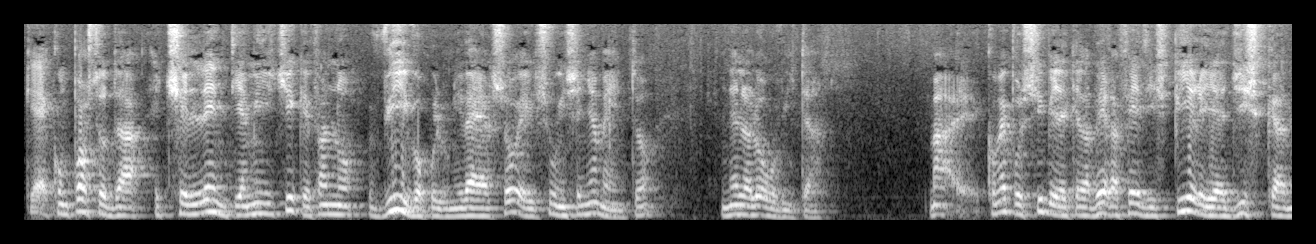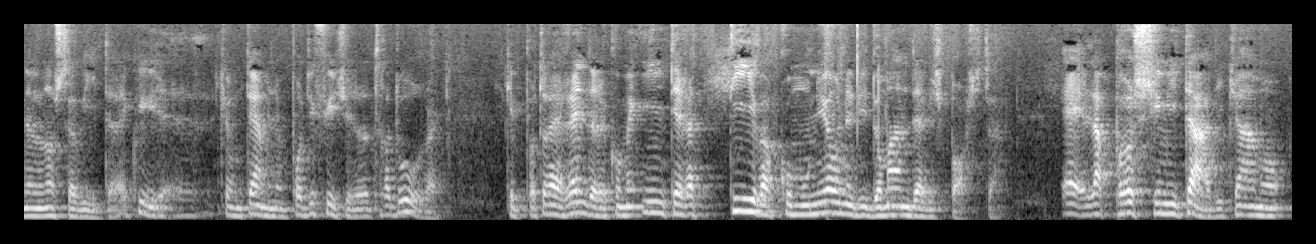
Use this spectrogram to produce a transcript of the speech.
che è composto da eccellenti amici che fanno vivo quell'universo e il suo insegnamento nella loro vita. Ma eh, com'è possibile che la vera fede ispiri e agisca nella nostra vita? E qui eh, c'è un termine un po' difficile da tradurre, che potrei rendere come interattiva comunione di domanda e risposta. È la prossimità, diciamo,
